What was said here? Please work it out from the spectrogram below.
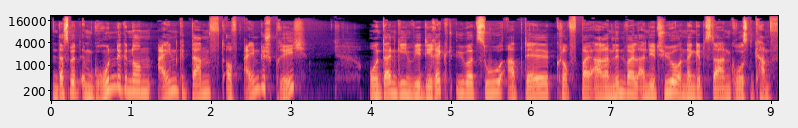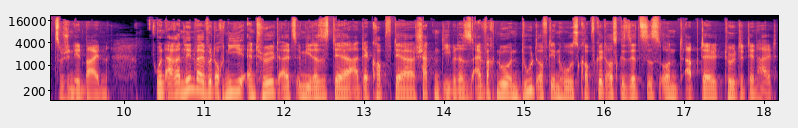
Und das wird im Grunde genommen eingedampft auf ein Gespräch. Und dann gehen wir direkt über zu, Abdel klopft bei Aran Linweil an die Tür und dann gibt es da einen großen Kampf zwischen den beiden. Und Aran Linweil wird auch nie enthüllt als irgendwie, das ist der, der Kopf der Schattendiebe. Das ist einfach nur ein Dude, auf den hohes Kopfgeld ausgesetzt ist und Abdel tötet den halt.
